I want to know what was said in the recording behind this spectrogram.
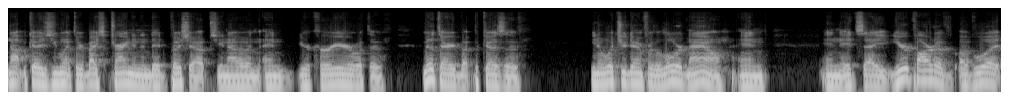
not because you went through basic training and did push-ups you know and and your career with the military but because of you know what you're doing for the lord now. And and it's a you're part of of what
